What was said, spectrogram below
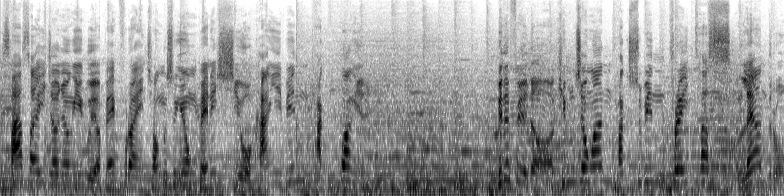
4-4-2 전형이고요. 백프라인 정승용, 베니시오, 강희빈, 박광일 미드필더 김정환, 박수빈, 프레이타스, 레안드로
